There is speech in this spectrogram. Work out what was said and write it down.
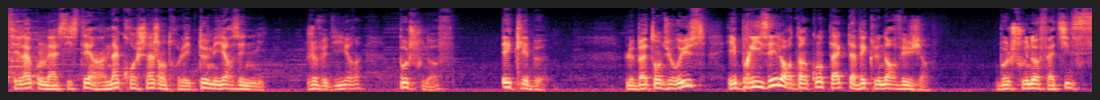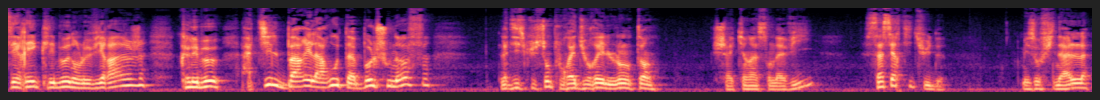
C'est là qu'on a assisté à un accrochage entre les deux meilleurs ennemis, je veux dire Bolchunov et Klebe. Le bâton du russe est brisé lors d'un contact avec le norvégien. Bolchunov a-t-il serré Klebe dans le virage? Klebe a-t-il barré la route à Bolchunov La discussion pourrait durer longtemps. Chacun a son avis, sa certitude. Mais au final,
